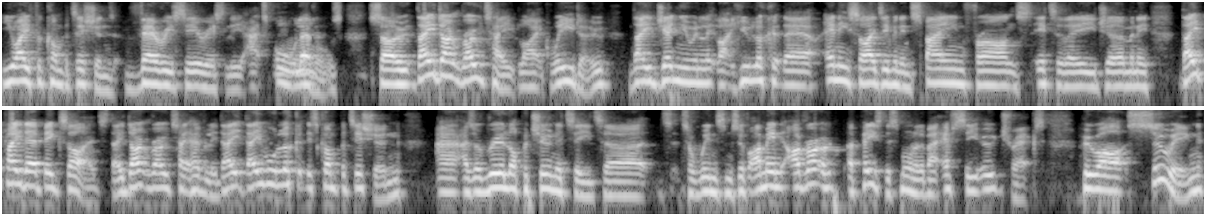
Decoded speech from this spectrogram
UEFA competitions very seriously at all mm-hmm. levels. So they don't rotate like we do. They genuinely like you look at their any sides, even in Spain, France, Italy, Germany, they play their big sides. They don't rotate heavily. They they will look at this competition uh, as a real opportunity to to win some silver. I mean, I wrote a piece this morning about FC Utrecht who are suing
